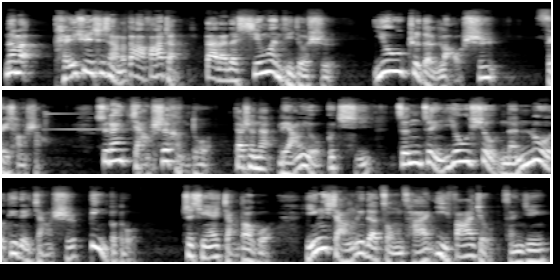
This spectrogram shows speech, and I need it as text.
那么，培训市场的大发展带来的新问题就是，优质的老师非常少。虽然讲师很多，但是呢良莠不齐，真正优秀能落地的讲师并不多。之前也讲到过，影响力的总裁易发久曾经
